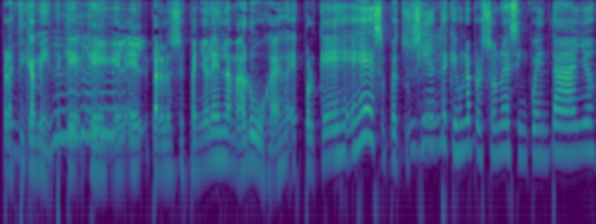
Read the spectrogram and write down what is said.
Prácticamente, que, que el- el- para los españoles es la maruja. Es, es porque es, es eso, pues tú sientes que es una persona de 50 años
